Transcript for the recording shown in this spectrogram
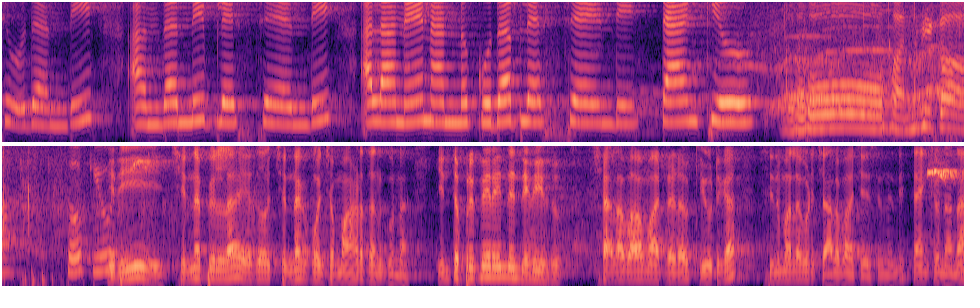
చూడండి. అందరినీ బ్లెస్ చేయండి. అలానే నన్ను కూడా బ్లెస్ చేయండి. థ్యాంక్ యూ ఓహో హన్విక సో క్యూట్ ఇది చిన్నపిల్ల ఏదో చిన్నగా కొంచెం మాట్లాడదు అనుకున్నా ఇంత ప్రిపేర్ అయిందని తెలియదు చాలా బాగా మాట్లాడావు. క్యూట్గా సినిమాలో కూడా చాలా బాగా చేసిందండి. థ్యాంక్ యూ నాన్న.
